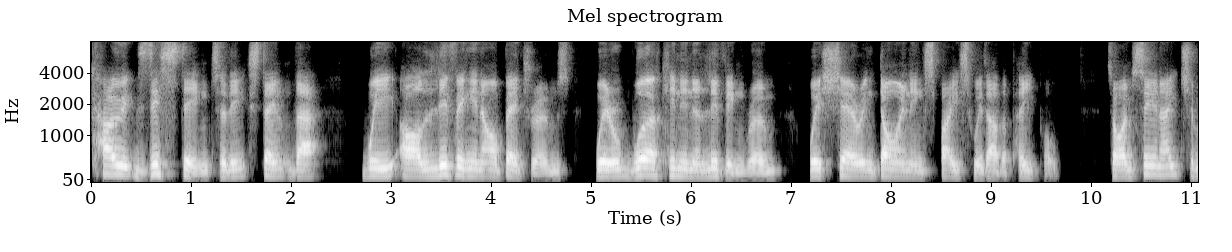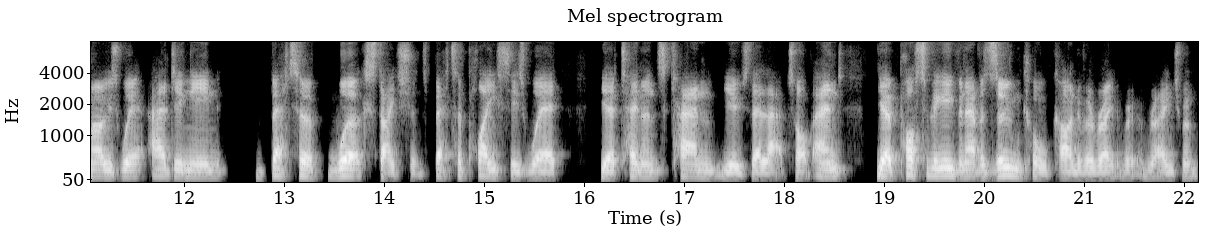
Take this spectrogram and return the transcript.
coexisting to the extent that we are living in our bedrooms, we're working in a living room, we're sharing dining space with other people. So I'm seeing HMOs, we're adding in better workstations, better places where yeah, tenants can use their laptop and yeah, possibly even have a Zoom call kind of arrangement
